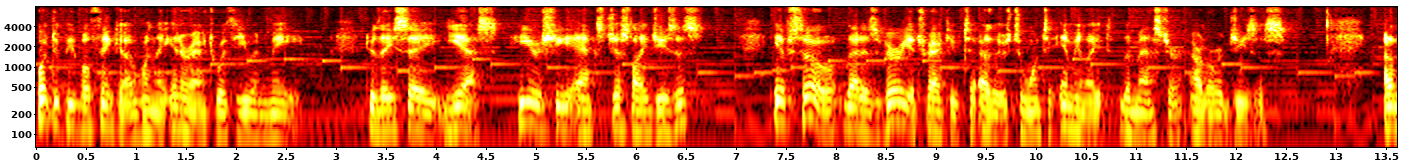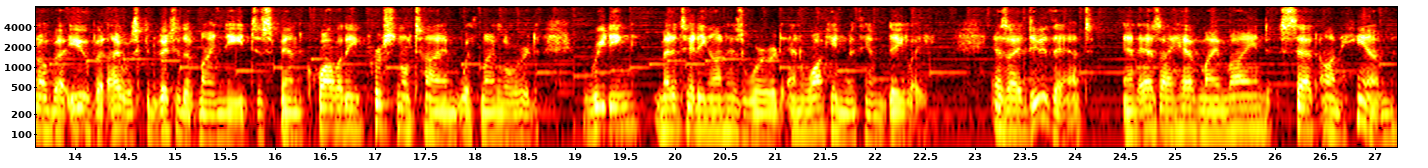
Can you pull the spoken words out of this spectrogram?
What do people think of when they interact with you and me? Do they say, yes, he or she acts just like Jesus? If so, that is very attractive to others to want to emulate the Master, our Lord Jesus. I don't know about you, but I was convicted of my need to spend quality personal time with my Lord, reading, meditating on His Word, and walking with Him daily. As I do that, and as I have my mind set on Him,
